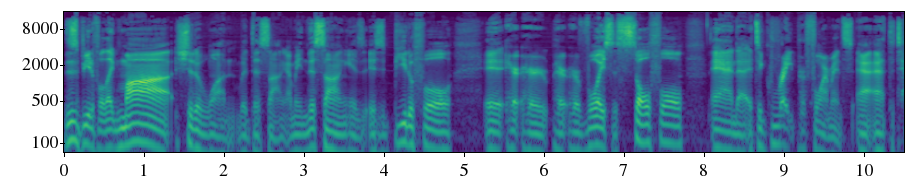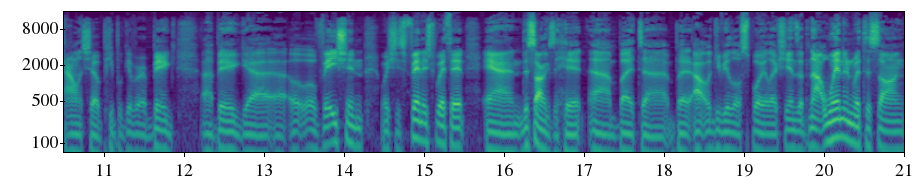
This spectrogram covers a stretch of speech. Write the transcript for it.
This is beautiful. Like Ma should have won with this song. I mean, this song is is beautiful. It, her, her, her her voice is soulful, and uh, it's a great performance at, at, the talent show. People give her a big, uh, big uh, ovation when she's finished with it, and the song is a hit. Um, but uh, but I'll give you a little spoiler. She ends up not winning with the song.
